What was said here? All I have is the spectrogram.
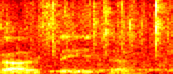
Faustita. You're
